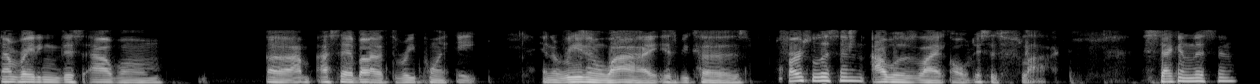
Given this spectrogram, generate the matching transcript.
I'm rating this album, uh, I, I say about a 3.8. And the reason why is because first listen, I was like, oh, this is fly. Second listen,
